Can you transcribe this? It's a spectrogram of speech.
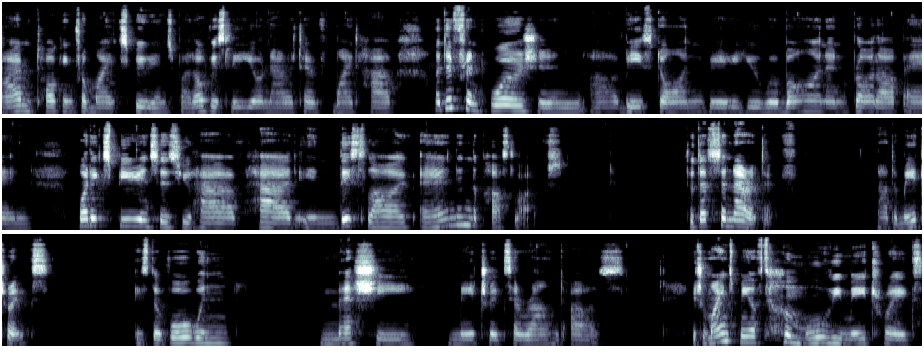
I'm talking from my experience, but obviously your narrative might have a different version uh, based on where you were born and brought up and what experiences you have had in this life and in the past lives. So that's the narrative. Now, the matrix is the woven, meshy matrix around us. It reminds me of the movie Matrix,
